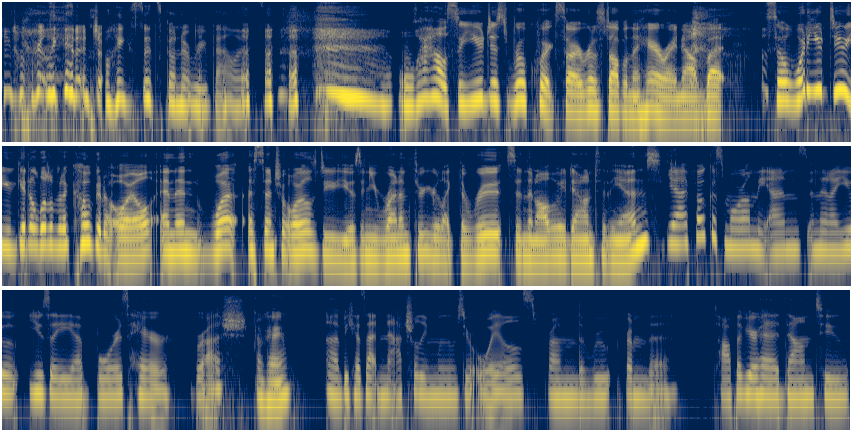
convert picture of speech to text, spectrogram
you don't really get a choice. It's going to rebalance. wow. So you just real quick, sorry, we're gonna stop on the hair right now, but so what do you do? You get a little bit of coconut oil and then what essential oils do you use? And you run them through your like the roots and then all the way down to the ends? Yeah, I focus more on the ends and then I u- use a uh, boar's hair brush Okay. uh, because that naturally moves your oils from the root from the top of your head down to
